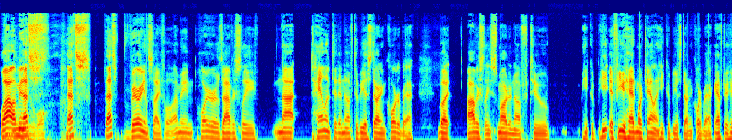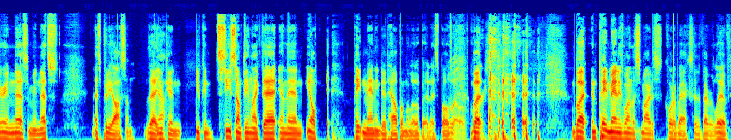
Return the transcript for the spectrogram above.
Wow, I mean that's Unbelievable. That's that's very insightful. I mean, Hoyer is obviously not talented enough to be a starting quarterback, but obviously smart enough to he could he if he had more talent, he could be a starting quarterback. After hearing this, I mean that's that's pretty awesome that Yeah. you can you can see something like that and then, you know, Peyton Manning did help him a little bit, I suppose. Well, of but but and Peyton Manning's one of the smartest quarterbacks that have ever lived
